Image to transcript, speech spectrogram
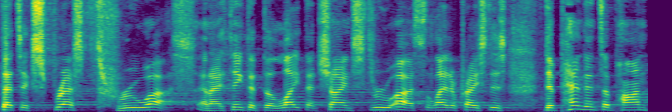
that's expressed through us. And I think that the light that shines through us, the light of Christ, is dependent upon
